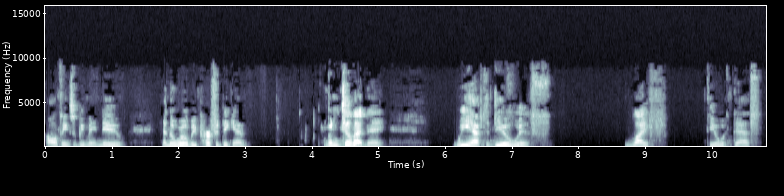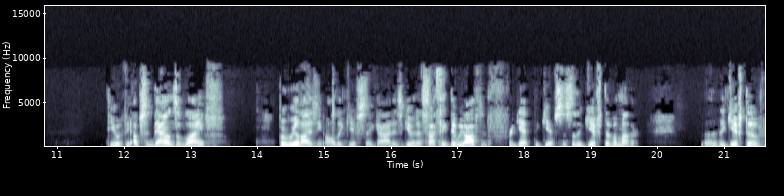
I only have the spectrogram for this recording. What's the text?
All things will be made new and the world will be perfect again. But until that day, we have to deal with life, deal with death, deal with the ups and downs of life, but realizing all the gifts that God has given us. I think that we often forget the gifts. And so the gift of a mother, uh, the gift of,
